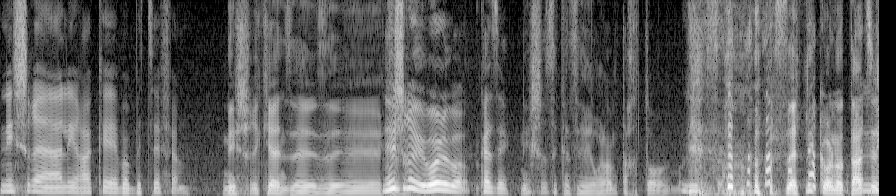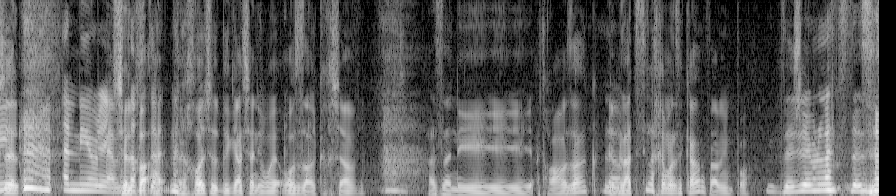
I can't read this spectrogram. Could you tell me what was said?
נשרי היה לי רק אה, בבית ספר. נשרי כן, זה... זה נשרי, בוא נבוא. כזה. נשרי זה כזה עולם תחתון. עושה? לי קונוטציה של... אני עולם תחתון. יכול להיות שבגלל שאני רואה אוזרק עכשיו, אז אני... את רואה אוזרק? לא. המלצתי לכם על זה כמה פעמים פה. זה שהמלצת, זה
